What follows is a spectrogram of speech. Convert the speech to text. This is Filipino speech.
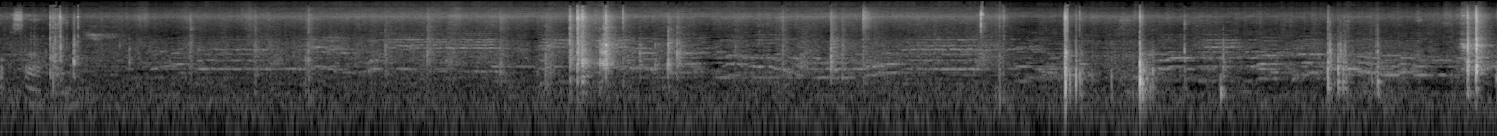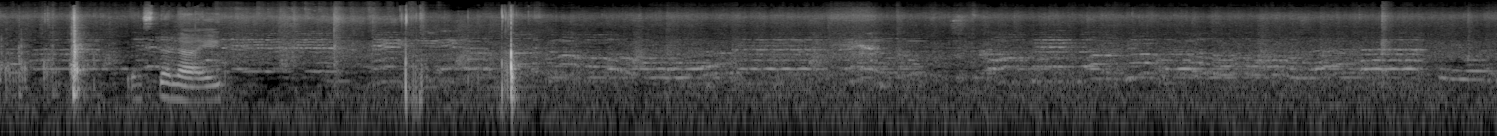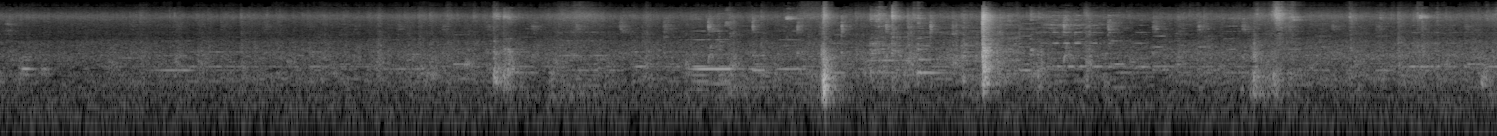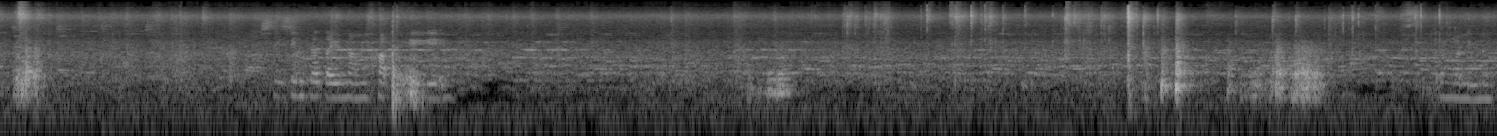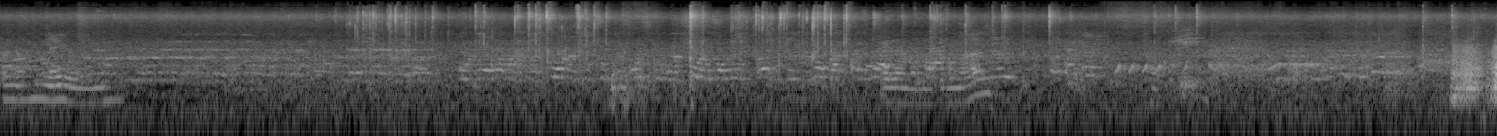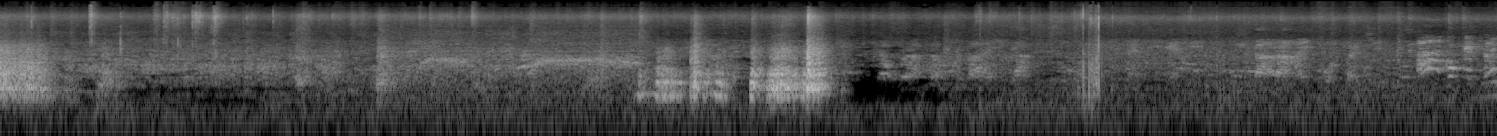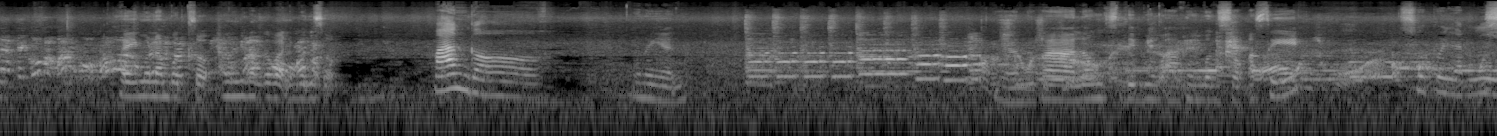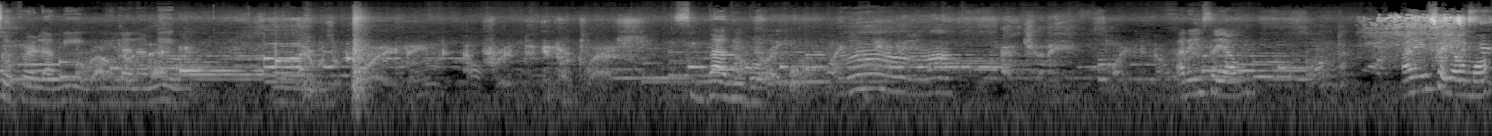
yung saksakan. That's the light. Tayo ng kape. Sobrang lamig ng panahon ngayon. Kailangan natin mag kape. Hay mo lang bunso. Anong ginagawa ni bunso? Mango. Ano yan? Yan, naka long sleeve yung aking bunso kasi Super lamig. super lamig. Nilalamig. There Baggy Boy. Ano yung sayaw? Ano yung sayaw mo?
